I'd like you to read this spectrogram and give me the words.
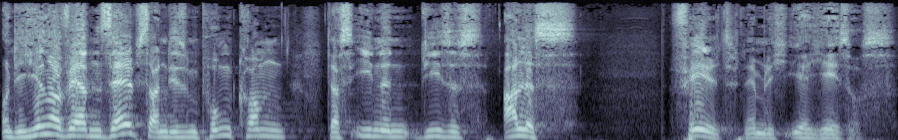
Und die Jünger werden selbst an diesem Punkt kommen, dass ihnen dieses alles fehlt, nämlich ihr Jesus.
